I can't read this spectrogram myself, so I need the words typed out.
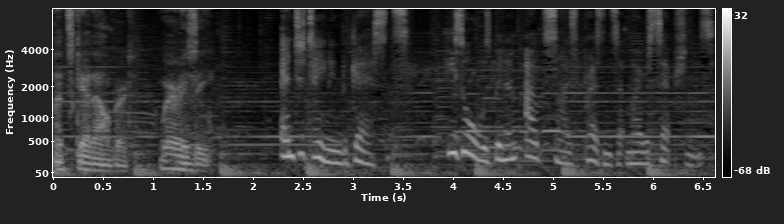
Let's get Albert. Where is he? Entertaining the guests. He's always been an outsized presence at my receptions.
